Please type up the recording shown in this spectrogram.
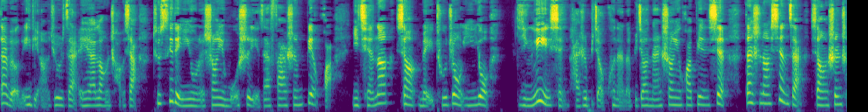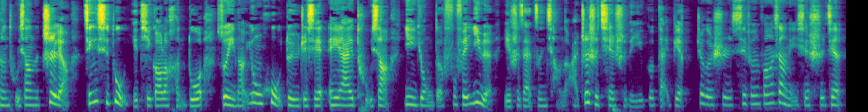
代表的一点啊，就是在 AI 浪潮下，to C 的应用的商业模式也在发生变化。以前呢，像美图这种应用。盈利性还是比较困难的，比较难商业化变现。但是呢，现在像生成图像的质量、精细度也提高了很多，所以呢，用户对于这些 AI 图像应用的付费意愿也是在增强的啊，这是切实的一个改变。这个是细分方向的一些实践，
